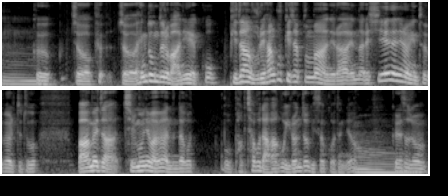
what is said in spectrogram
음. 그저 저 행동들을 많이 했고 비단 우리 한국 기자뿐만 아니라 옛날에 CNN이랑 인터뷰할 때도 마음에 다 질문이 마음에 안 든다고 뭐 박차고 나가고 이런 적 있었거든요. 어. 그래서 좀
